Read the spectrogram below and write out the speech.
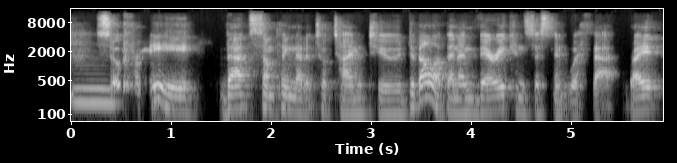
Mm. So for me, that's something that it took time to develop. And I'm very consistent with that, right?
